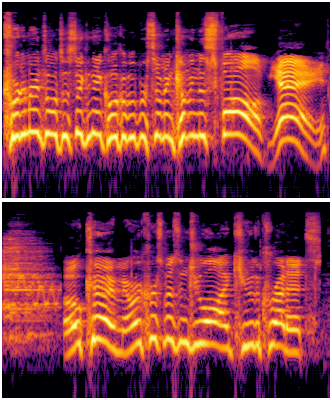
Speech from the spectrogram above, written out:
Carterman's Autistic Nick Hulk Blooper 7 coming this fall! Yay! Okay, Merry Christmas in July. Cue the credits.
